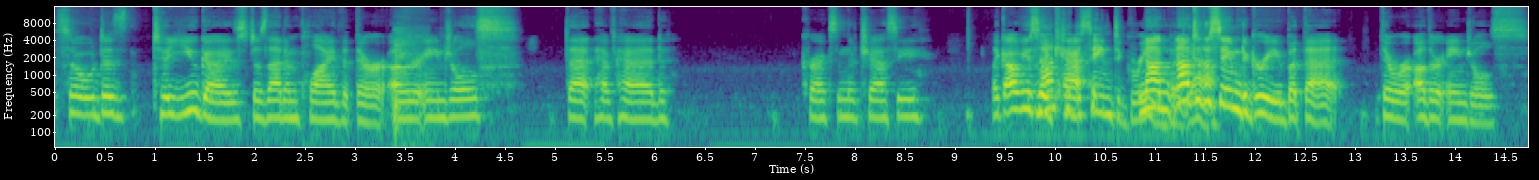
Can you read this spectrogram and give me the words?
so does to you guys does that imply that there are other angels that have had cracks in their chassis? Like obviously Not to the same degree. not not to the same degree, but that there were other angels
